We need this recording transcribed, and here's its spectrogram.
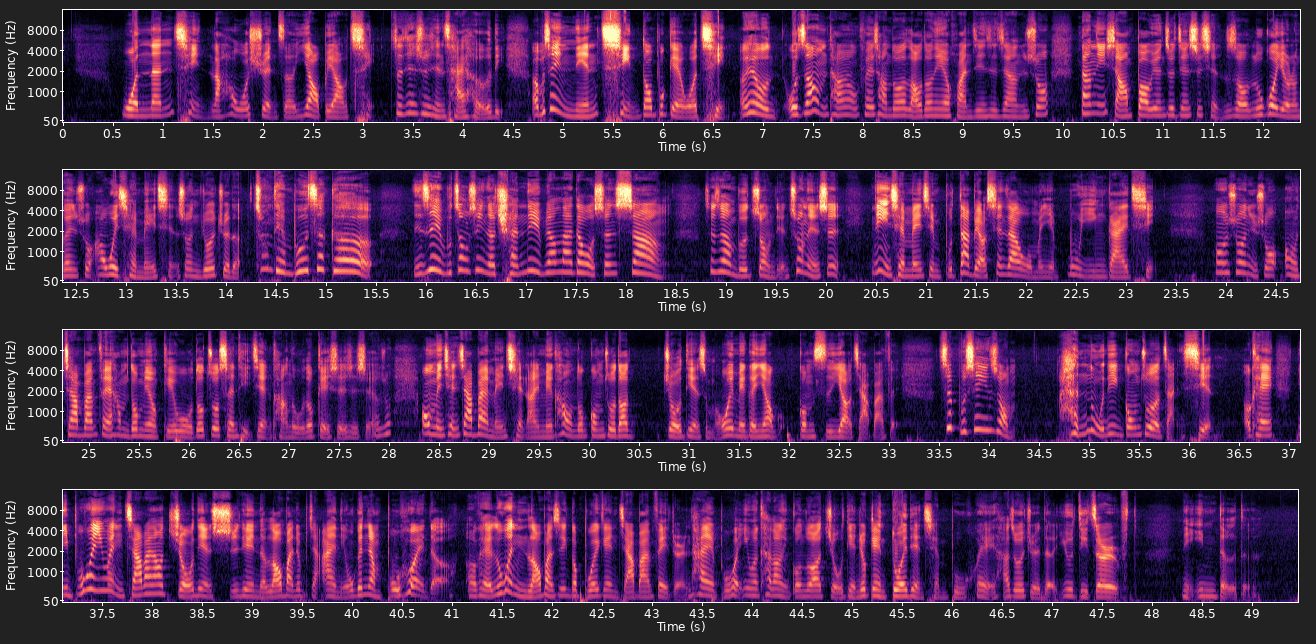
我能请，然后我选择要不要请这件事情才合理，而不是你连请都不给我请。而且我我知道我们台湾有非常多劳动力的环境是这样，你说当你想要抱怨这件事情的时候，如果有人跟你说啊我以前没请的时候，你就会觉得重点不是这个，你自己不重视你的权利，不要赖到我身上，这真的不是重点。重点是你以前没请，不代表现在我们也不应该请。或者说你说哦加班费他们都没有给我，我都做身体健康的，我都给谁谁谁。他说哦我们以前加班也没钱啊，你没看我都工作到九点什么，我也没跟要公司要加班费，这不是一种很努力工作的展现。OK，你不会因为你加班到九点十点，你的老板就比较爱你。我跟你讲不会的。OK，如果你老板是一个不会给你加班费的人，他也不会因为看到你工作到九点就给你多一点钱，不会，他就会觉得 you deserved，你应得的。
